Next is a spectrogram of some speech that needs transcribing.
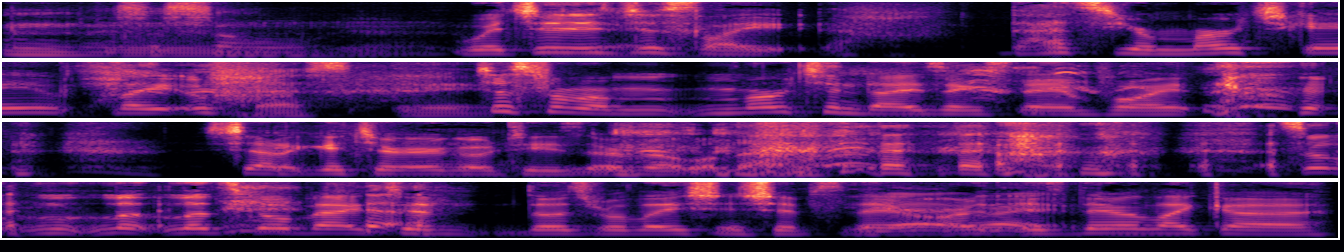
Mm, it's a soul. Yeah. which is just like that's your merch game, like. That's it. Just from a merchandising standpoint, shout out, get your AirGo tees, they're available now. so l- let's go back to those relationships there. Yeah, Are, right. Is there like a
